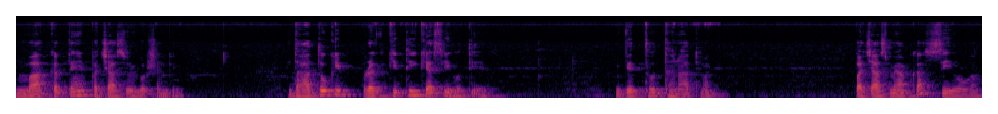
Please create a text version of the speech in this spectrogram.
बात करते हैं पचासवें क्वेश्चन की। धातु की प्रकृति कैसी होती है? विद्युत धनात्मक। पचास में आपका सी होगा।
